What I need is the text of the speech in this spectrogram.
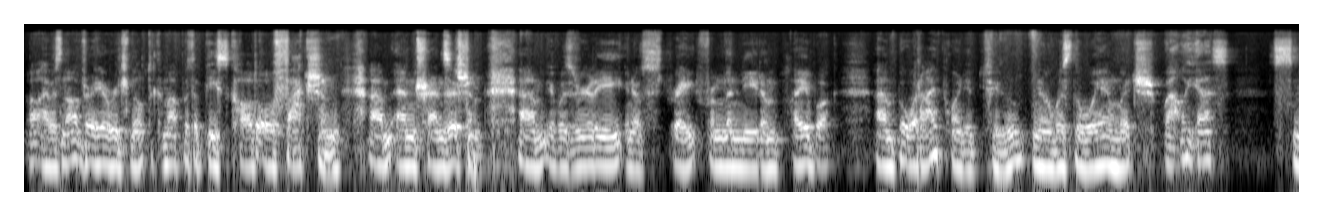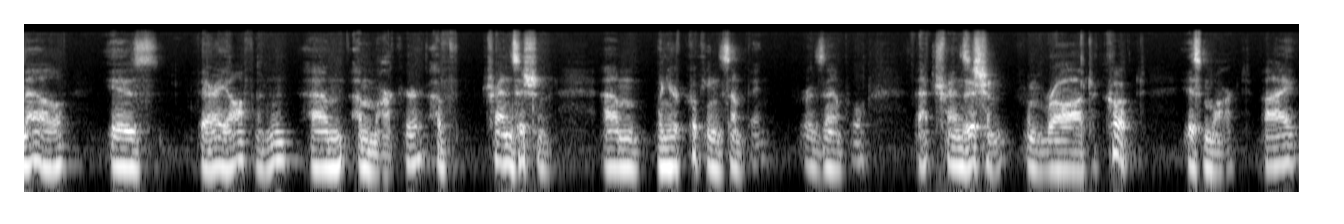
Well, I was not very original to come up with a piece called olfaction um, and transition. Um, it was really, you know, straight from the Needham playbook. Um, but what I pointed to, you know, was the way in which, well, yes, smell is very often um, a marker of transition. Um, when you're cooking something, for example, that transition from raw to cooked is marked by you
